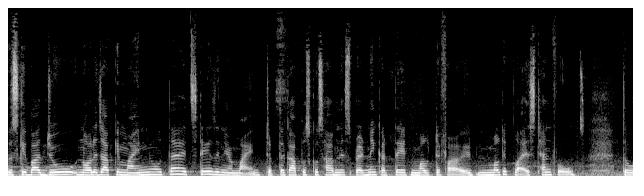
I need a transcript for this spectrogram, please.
اس کے بعد جو نالج آپ کے مائنڈ میں ہوتا ہے it stays in your mind جب تک آپ اس کو سامنے اسپریڈ نہیں کرتے اٹ ملٹیفائی ٹین فولڈس تو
